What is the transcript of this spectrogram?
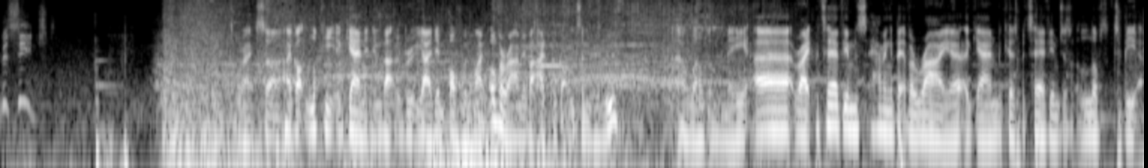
Besieged. Right, so I got lucky again in that the Brutii I didn't bother with my other army, but I'd forgotten to move. Uh, well done me. Uh, right, Patavium's having a bit of a riot again because Patavium just loves to be a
